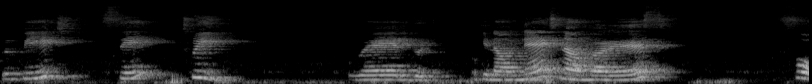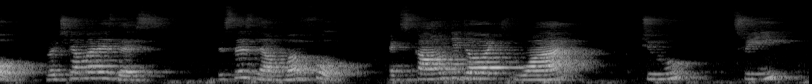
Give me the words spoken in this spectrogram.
Repeat. Say 3. Very good. Okay, now next number is 4. Which number is this? This is number 4. Let's count the dots. 1, 2, 3,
